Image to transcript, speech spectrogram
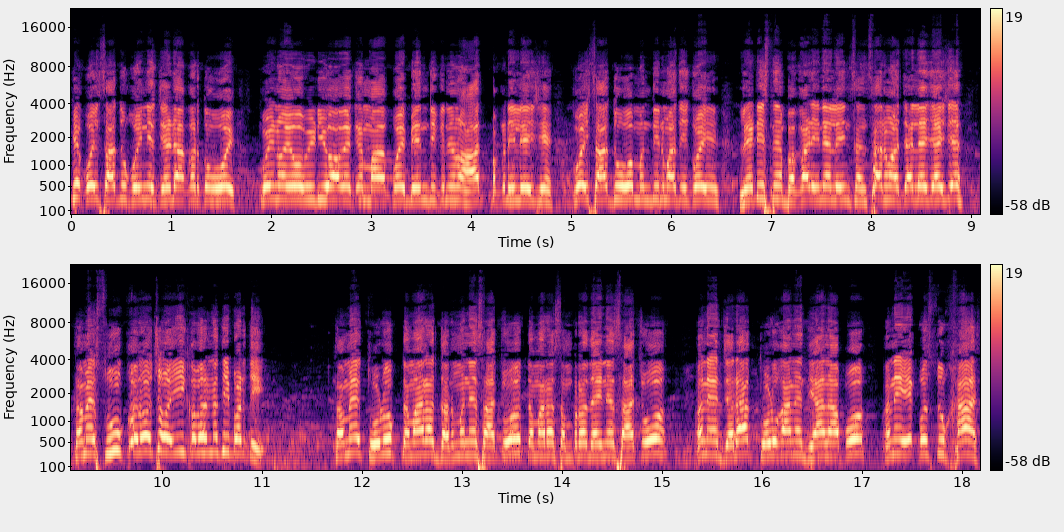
કે કોઈ સાધુ કોઈને ચેડા કરતો હોય, કોઈનો એવો વીડિયો આવે કે કોઈ બેન દીકરીનો હાથ પકડી લે છે, કોઈ સાધુઓ મંદિરમાંથી કોઈ લેડીઝને ભગાડીને લઈને સંસારમાં ચાલે જાય છે, તમે શું કરો છો એ ખબર નથી પડતી. તમે થોડુંક તમારા ધર્મને સાચવો, તમારા સંપ્રદાયને સાચવો અને જરાક થોડુંક આને ધ્યાન આપો અને એક વસ્તુ ખાસ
